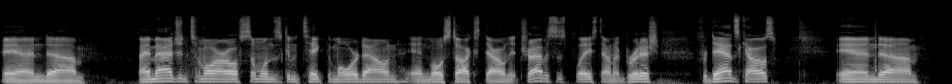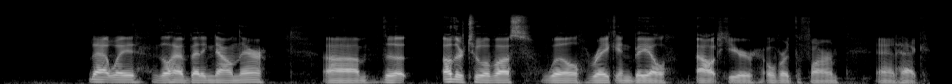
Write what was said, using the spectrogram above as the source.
And um, I imagine tomorrow someone's going to take the mower down and mow stalks down at Travis's place, down at British, for Dad's cows and um, that way they'll have bedding down there. Um, the other two of us will rake and bale out here over at the farm, and heck,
